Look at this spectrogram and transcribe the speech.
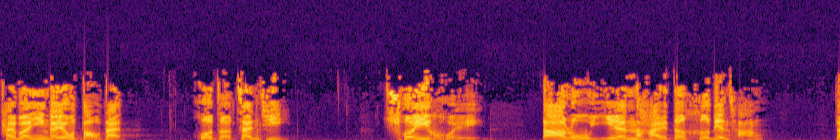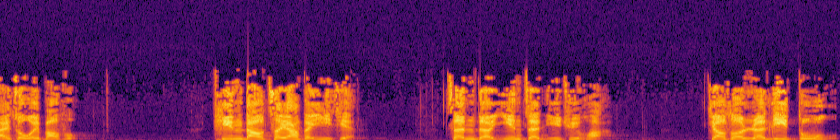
台湾应该用导弹或者战机摧毁大陆沿海的核电厂，来作为报复。听到这样的意见，真的印证一句话，叫做“人一毒，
